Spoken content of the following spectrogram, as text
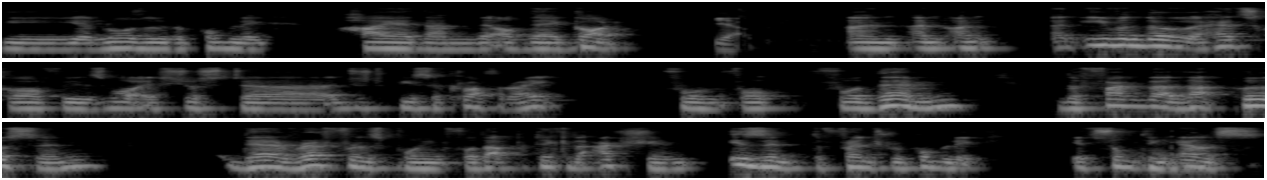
the laws of the republic higher than the, of their God. Yeah. And and and and even though a headscarf is what it's just uh, just a piece of cloth, right? For for for them, the fact that that person, their reference point for that particular action isn't the French Republic, it's something mm. else.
